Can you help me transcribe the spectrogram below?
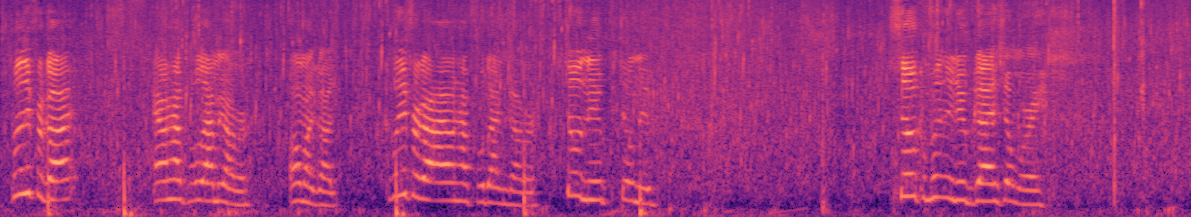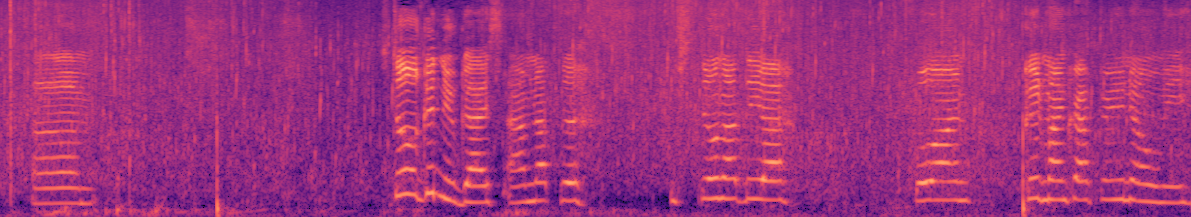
Completely forgot. I don't have full diamond armor. Oh my god. Completely forgot I don't have full diamond armor. Still noob, still noob. Still completely noob, guys. Don't worry. Um, still a good noob, guys. I'm not the, I'm still not the uh, full-on good Minecrafter. You know me,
